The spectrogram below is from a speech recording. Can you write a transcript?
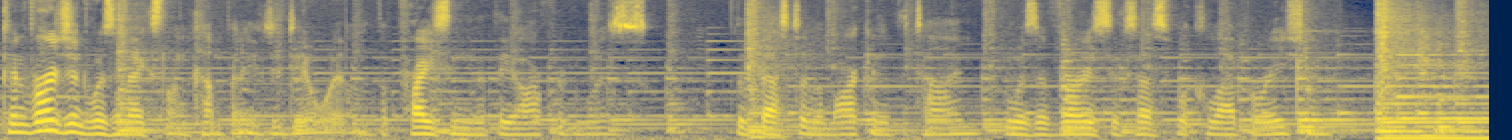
Convergent was an excellent company to deal with. The pricing that they offered was the best in the market at the time. It was a very successful collaboration.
